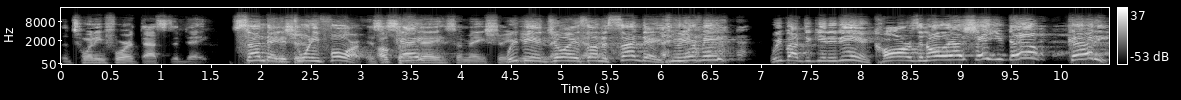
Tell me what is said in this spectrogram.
the 24th. That's the date. Sunday the Make sure- 24th. It's okay, Sunday, so make sure we be enjoying being to that joyous on the Sunday. You hear me? we about to get it in. Cars and all that. Shay, you down? Cuddy.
